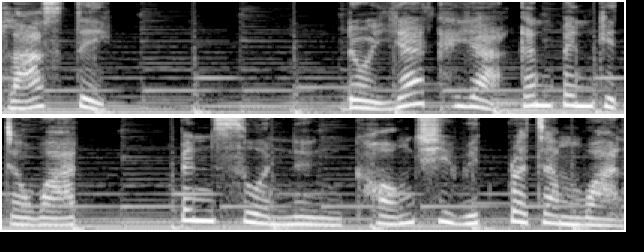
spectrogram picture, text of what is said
พลาสติก โดยแยกขยะกันเป็นกิจวัตร เป็นส่วนหนึ่งของชีวิตประจำวัน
